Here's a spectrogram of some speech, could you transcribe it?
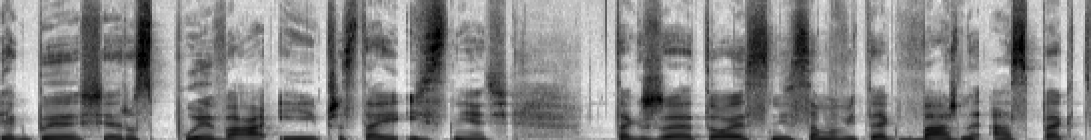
jakby się rozpływa i przestaje istnieć. Także to jest niesamowite, jak ważny aspekt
